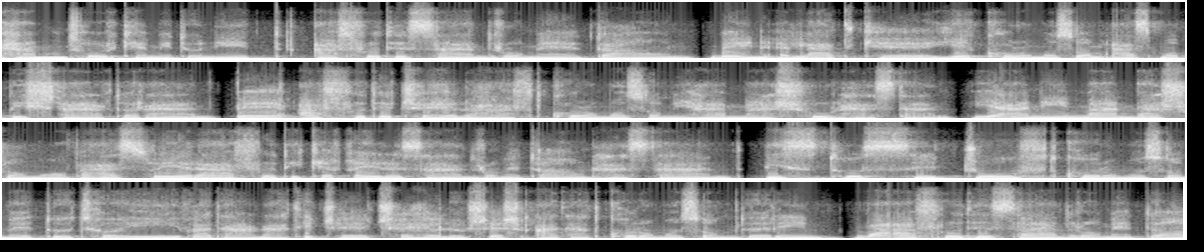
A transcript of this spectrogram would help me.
همونطور که می‌دونید افراد سندروم داون به این علت که یک کروموزوم از ما بیشتر دارند به افراد 47 کروموزومی هم مشهور هستند یعنی من و شما و سایر افرادی که غیر سندروم داون هستند 23 جفت کروموزوم دوتایی و در نتیجه 46 عدد کروموزوم داریم و افراد سندروم داون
